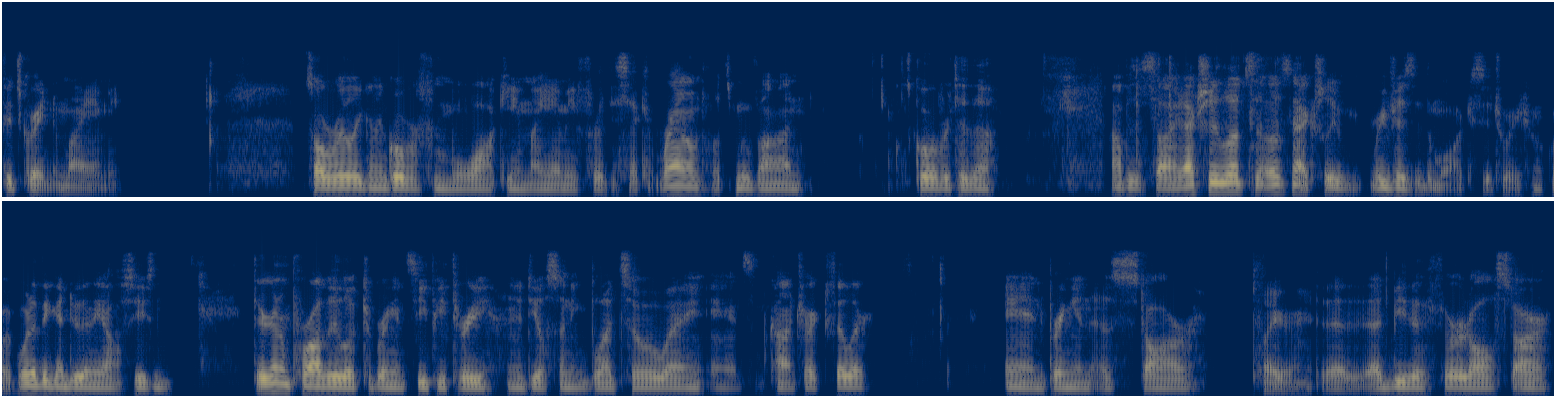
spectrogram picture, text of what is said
Fits great in Miami. So I'm really gonna go over from Milwaukee and Miami for the second round. Let's move on. Let's go over to the opposite side. Actually, let's let's actually revisit the Milwaukee situation real quick. What are they gonna do in the offseason? They're gonna probably look to bring in CP3 in a deal sending Bledsoe away and some contract filler, and bring in a star player. Uh, that'd be the third All Star,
